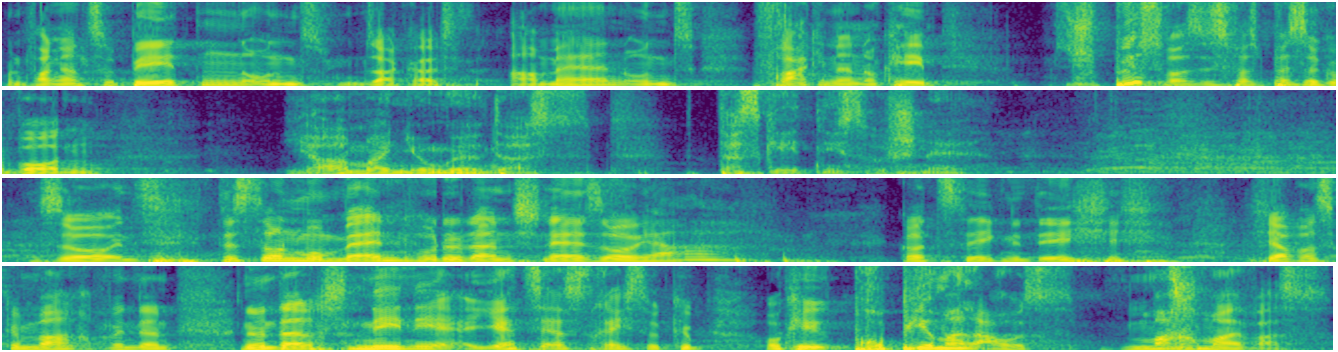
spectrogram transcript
und fange an zu beten und sage halt Amen und frage ihn dann, okay, spürst du was, ist was besser geworden? ja, mein Junge, das, das geht nicht so schnell. So, und das ist so ein Moment, wo du dann schnell so, ja, Gott segne dich, ich, ich habe was gemacht. Bin dann, und dann dachte ich, nee, nee, jetzt erst recht. Okay, okay, probier mal aus, mach mal was.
